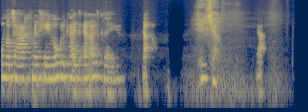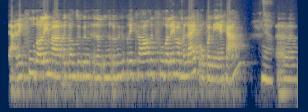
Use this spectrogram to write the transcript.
Omdat ze haar met geen mogelijkheid eruit kregen. Jeetje. Ja. Ja, en ik voelde alleen maar, ik had natuurlijk een, een ruggenprik gehad, ik voelde alleen maar mijn lijf op en neer gaan. Ja. Uh,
